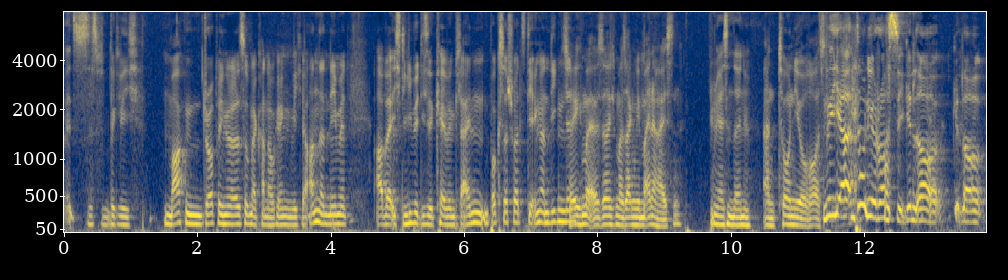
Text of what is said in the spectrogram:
es ist wirklich Markendropping oder so, man kann auch irgendwelche anderen nehmen, aber ich liebe diese Calvin Klein Boxershorts, die eng Soll ich mal, soll ich mal sagen, wie meine heißen? Ist denn deine? Antonio Ross. Ja, Antonio Rossi, genau, genau.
